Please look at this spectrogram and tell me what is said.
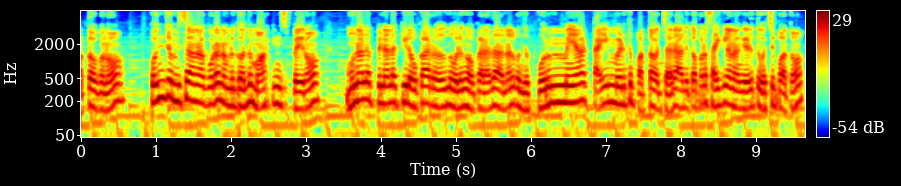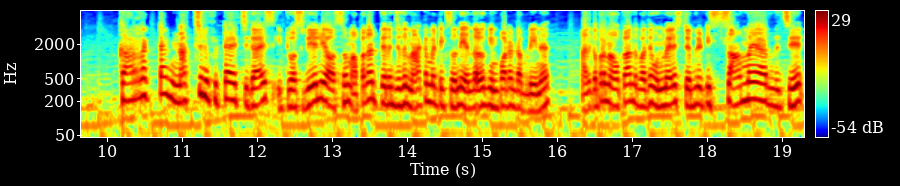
பத்த வைக்கணும். கொஞ்சம் மிஸ் ஆனா கூட நம்மளுக்கு வந்து மார்க்கிங்ஸ் போயிடும் முன்னால பின்னால கீழே உட்கார்றது வந்து ஒழுங்காக உட்காராது. அதனால கொஞ்சம் பொறுமையாக டைம் எடுத்து பத்த வச்சாரு. அதுக்கப்புறம் சைக்கிளை நாங்கள் எடுத்து வச்சு பார்த்தோம். கரெக்டாக நச்சுன்னு ஃபிட் ஆயிடுச்சு guys it was really awesome அப்பதான் தெரிஞ்சது மேத்தமெட்டிக்ஸ் வந்து எந்த அளவுக்கு இம்பார்ட்டன்ட் அப்படின்னு. அதுக்கப்புறம் நான் உட்காந்து பார்த்தேன். உண்மையிலே ஸ்டெபிலிட்டி செம்மையாக இருந்துச்சு.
